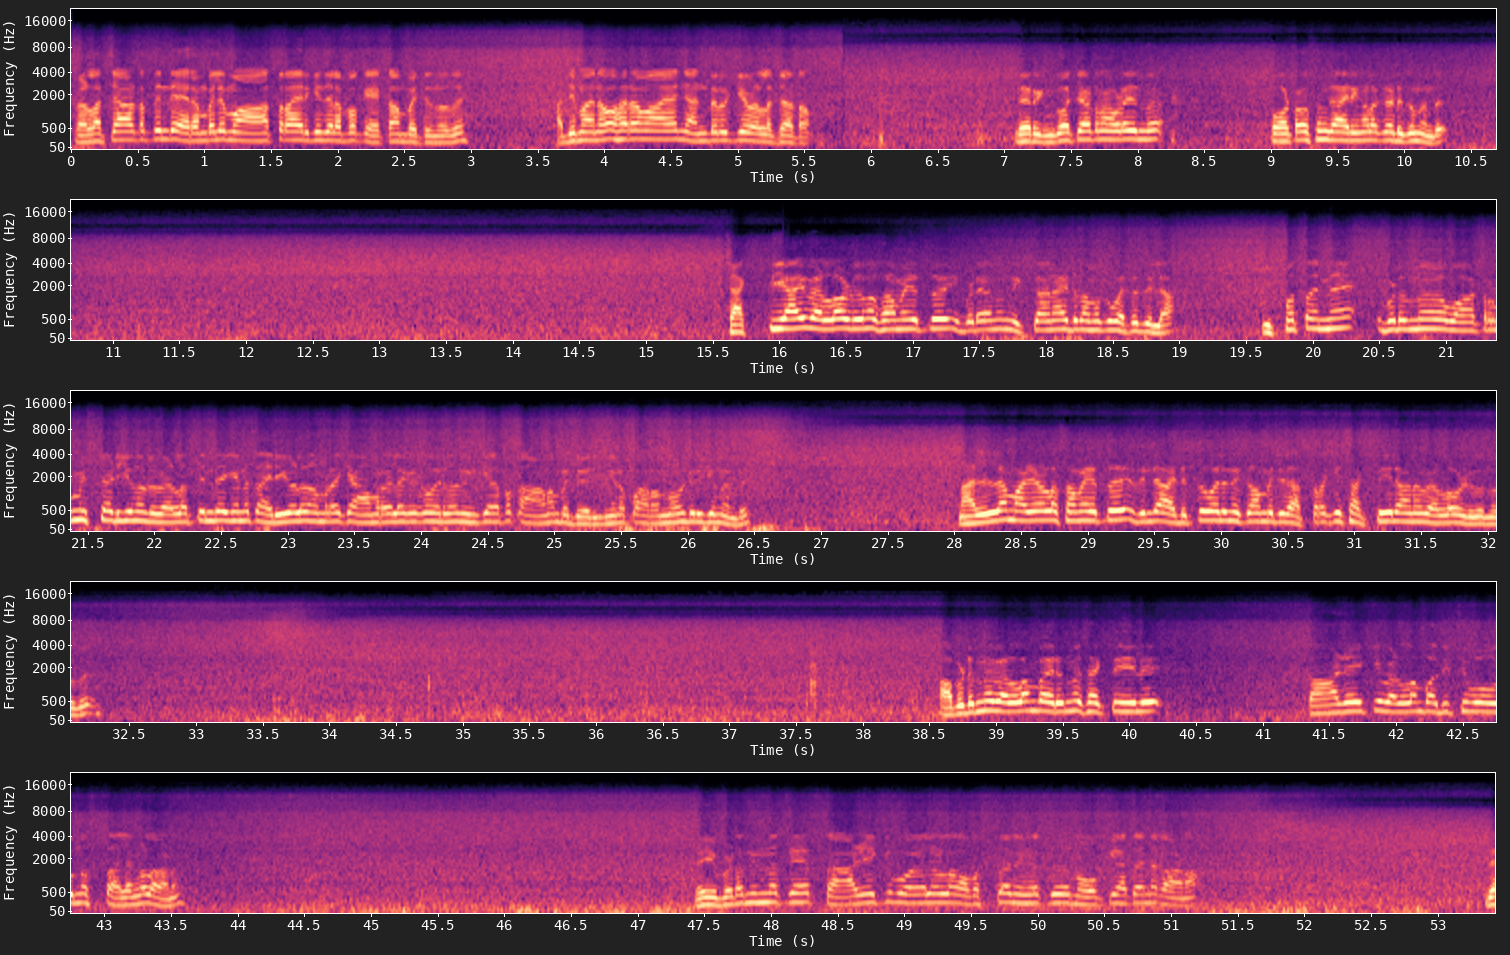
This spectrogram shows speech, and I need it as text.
വെള്ളച്ചാട്ടത്തിന്റെ എരമ്പൽ മാത്രമായിരിക്കും ചിലപ്പോൾ കേൾക്കാൻ പറ്റുന്നത്. അതിമനോഹരമായ ഞണ്ടിറുക്കിയ വെള്ളച്ചാട്ടം. ഇത് റിങ്കോ ചേട്ടൻ അവിടെ നിന്ന് ഫോട്ടോസും കാര്യങ്ങളൊക്കെ എടുക്കുന്നുണ്ട്. ശക്തിയായി വെള്ളം ഒഴുകുന്ന സമയത്ത് ഇവിടെ നിൽക്കാനായിട്ട് നമുക്ക് പറ്റത്തില്ല. ഇപ്പം തന്നെ ഇവിടുന്ന് വാട്ടർ മിസ്റ്റ് അടിക്കുന്നുണ്ട്. വെള്ളത്തിന്റെ ഇങ്ങനെ തരികൾ നമ്മുടെ ക്യാമറയിലേക്കൊക്കെ വരുന്നത് നിങ്ങൾക്ക് ചിലപ്പോൾ കാണാൻ പറ്റുമായിരിക്കും. ഇങ്ങനെ പറന്നുകൊണ്ടിരിക്കുന്നുണ്ട് നല്ല മഴയുള്ള സമയത്ത് ഇതിന്റെ അടുത്ത് പോലും നിൽക്കാൻ പറ്റില്ല. അത്രയ്ക്ക് ശക്തിയിലാണ് വെള്ളം ഒഴുകുന്നത്. അവിടുന്ന് വെള്ളം വരുന്ന ശക്തിയിൽ താഴേക്ക് വെള്ളം പതിച്ചു പോകുന്ന സ്ഥലങ്ങളാണ്. ഇവിടെ നിന്നൊക്കെ താഴേക്ക് പോയാലുള്ള അവസ്ഥ നിങ്ങൾക്ക് നോക്കിയാൽ തന്നെ കാണാം.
